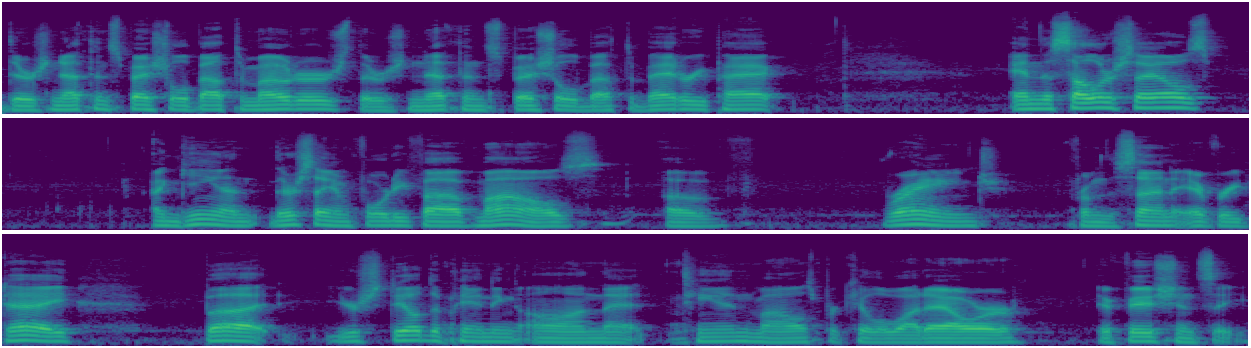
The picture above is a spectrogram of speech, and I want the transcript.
There's nothing special about the motors, there's nothing special about the battery pack. And the solar cells, again, they're saying 45 miles of range from the sun every day, but you're still depending on that 10 miles per kilowatt hour efficiency.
